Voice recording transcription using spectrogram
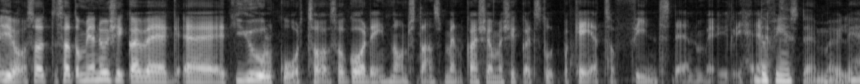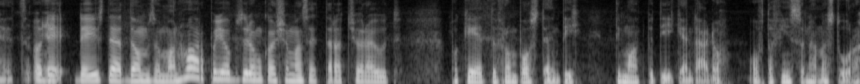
Ja, så att, så att om jag nu skickar iväg eh, ett julkort så, så går det inte någonstans. Men kanske om jag skickar ett stort paket så finns det en möjlighet. Då finns det en möjlighet. Och det, det är just det att de som man har på jobb så de kanske man sätter att köra ut paket från posten till, till matbutiken där då ofta finns sådana här stora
